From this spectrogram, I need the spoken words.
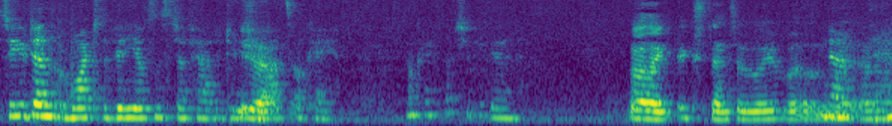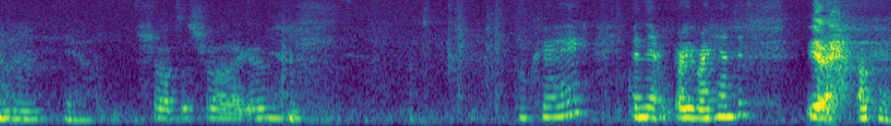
So you've done, watched the videos and stuff, how to do Yeah. shots, okay. Okay, that should be good. Not like extensively, but a little No, bit. I yeah. Shot's a shot, I guess. Yeah. Okay, and then, are you right-handed? Yeah. Okay,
